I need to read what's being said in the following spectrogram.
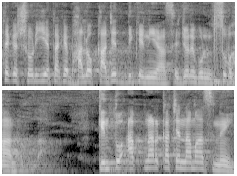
থেকে সরিয়ে তাকে ভালো কাজের দিকে নিয়ে আসে। জোরে বলুন সুবহান কিন্তু আপনার কাছে নামাজ নেই।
